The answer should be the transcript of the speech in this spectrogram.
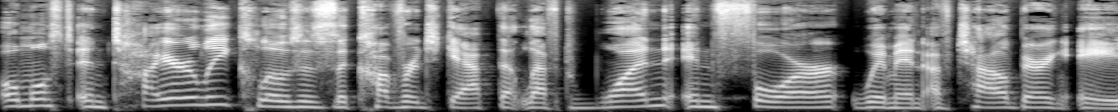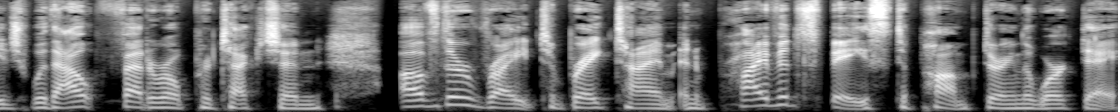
almost entirely closes the coverage gap that left one in four women of childbearing age without federal protection of their right to break time in a private space to pump during the workday.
